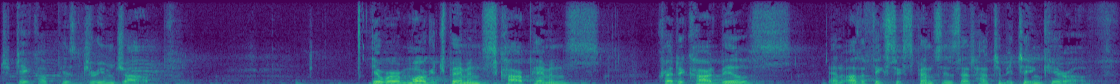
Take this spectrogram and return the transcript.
to take up his dream job. There were mortgage payments, car payments, credit card bills, and other fixed expenses that had to be taken care of.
